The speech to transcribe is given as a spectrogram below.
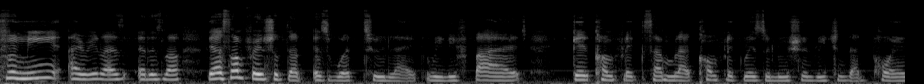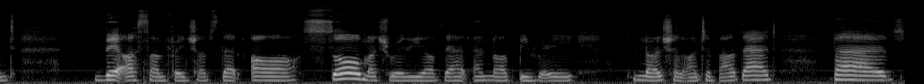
For me, I realize it is not. There are some friendships that is worth to like really fight, get conflict, some like conflict resolution, reaching that point. There are some friendships that are so much worthy of that and not be very nonchalant about that. But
